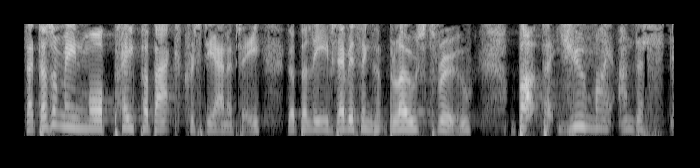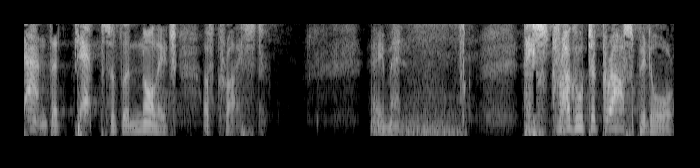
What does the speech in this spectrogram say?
That doesn't mean more paperback Christianity that believes everything that blows through, but that you might understand the depths of the knowledge of Christ. Amen. They struggled to grasp it all.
